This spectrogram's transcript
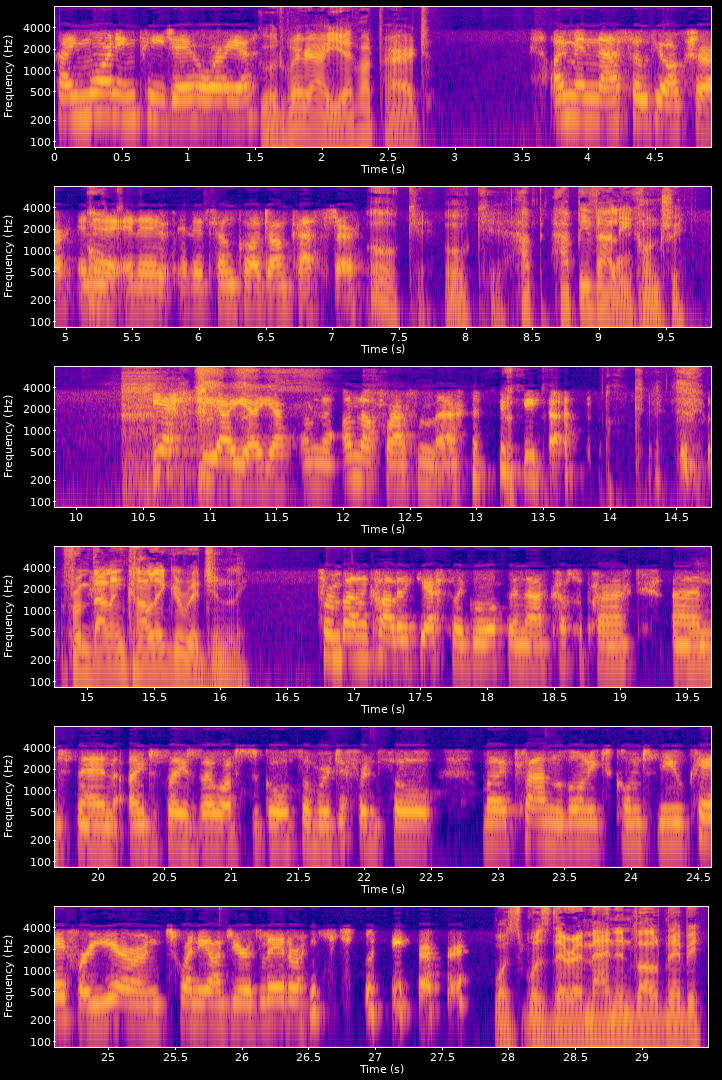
Hi, morning, PJ. How are you? Good. Where are you? What part? I'm in uh, South Yorkshire in, Okay. a, in a in a town called Doncaster. Okay, okay. Happy, Happy Valley country. Yes, yeah, yeah, yeah. I'm not I'm not far from there. yeah. Okay. From Ballincollig originally. From Ballincollig, yes, I grew up in uh, Castle Park, and then I decided I wanted to go somewhere different. So my plan was only to come to the UK for a year, and twenty odd years later, I'm still here. Was was there a man involved maybe?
